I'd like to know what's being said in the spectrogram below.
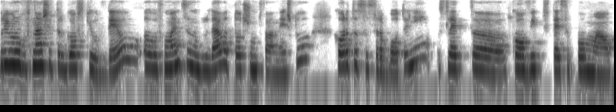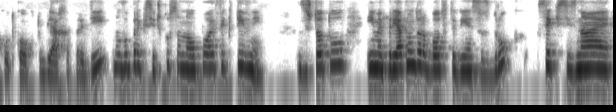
примерно, в нашия търговски отдел в момента се наблюдава точно това нещо. Хората са сработени. След COVID те са по-малко, отколкото бяха преди, но въпреки всичко са много по-ефективни. Защото им е приятно да работят един с друг, всеки си знае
